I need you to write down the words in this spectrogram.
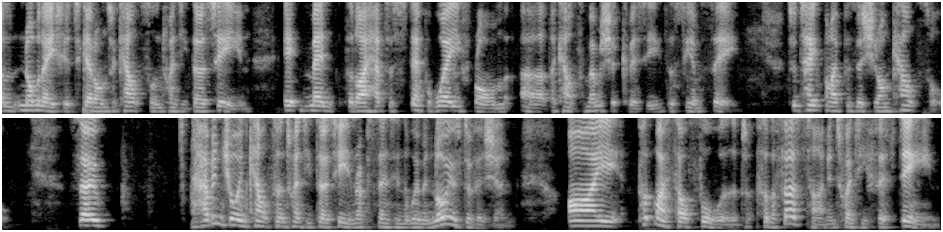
uh, nominated to get onto council in 2013, it meant that I had to step away from uh, the council membership committee, the CMC, to take my position on council. So having joined council in 2013 representing the women lawyers division i put myself forward for the first time in 2015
